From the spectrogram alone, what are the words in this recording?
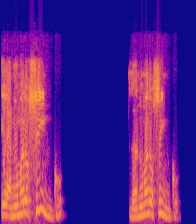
Y la número 5, la número 5,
